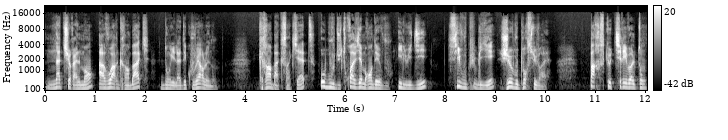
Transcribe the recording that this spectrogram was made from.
naturellement à voir Grimbach, dont il a découvert le nom. Grimbach s'inquiète. Au bout du troisième rendez-vous, il lui dit Si vous publiez, je vous poursuivrai. Parce que Thierry Volton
